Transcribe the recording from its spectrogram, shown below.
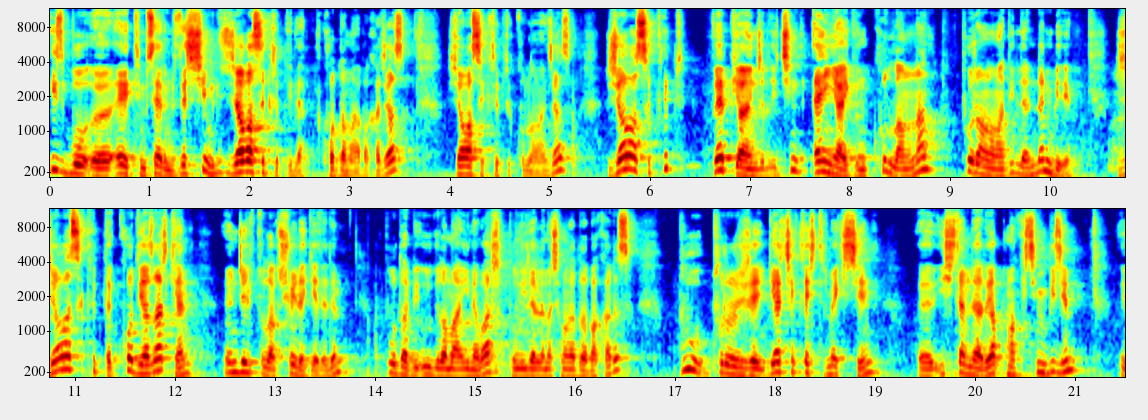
Biz bu e, eğitim serimizde şimdi JavaScript ile kodlamaya bakacağız. JavaScript'i kullanacağız. JavaScript web yayıncılığı için en yaygın kullanılan programlama dillerinden biri. JavaScript'te kod yazarken öncelikli olarak şöyle gelelim. Burada bir uygulama yine var. Bunu ilerleyen aşamalarda da bakarız. Bu projeyi gerçekleştirmek için e, işlemler yapmak için bizim e,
